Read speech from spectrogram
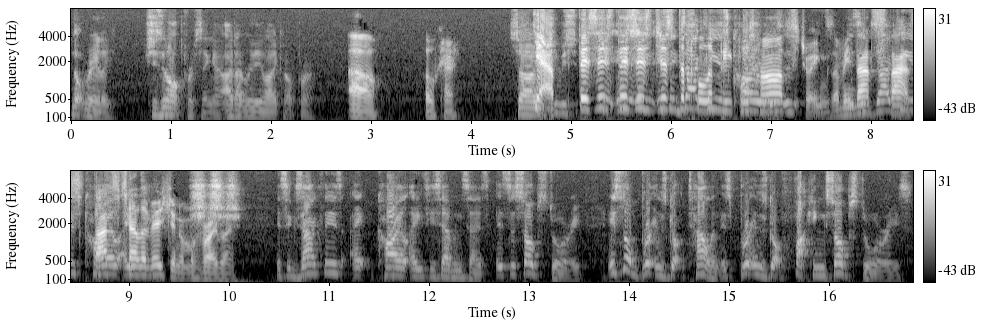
Not really. She's an opera singer. I don't really like opera. Oh, okay. So yeah, was- this is this it- is just to exactly pull at people's Kyle- heartstrings. I mean, that's exactly that's that's television. I'm afraid. Shh. It's exactly as eh, Kyle eighty seven says. It's a sob story. It's not Britain's Got Talent. It's Britain's Got fucking sob stories.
